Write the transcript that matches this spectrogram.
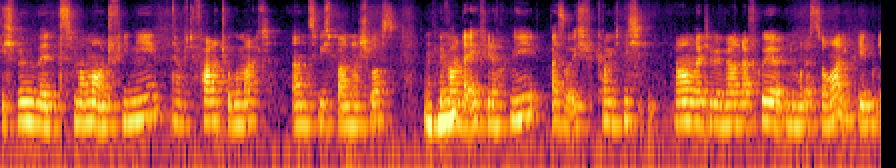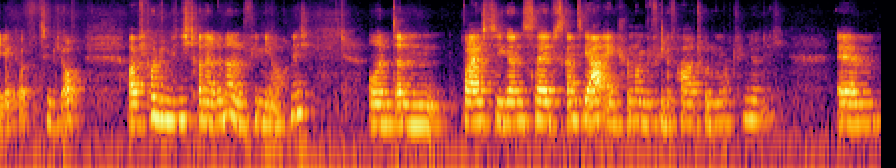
ich bin mit Mama und Fini, habe ich die Fahrradtour gemacht ans Wiesbadener Schloss. Mhm. Wir waren da irgendwie noch nie, also ich kann mich nicht, Mama meinte, wir waren da früher in einem Restaurant, irgendwie um die Ecke, ziemlich oft, aber ich konnte mich nicht dran erinnern und Fini auch nicht. Und dann war ich die ganze Zeit, das ganze Jahr eigentlich schon, haben wir viele Fahrradtouren gemacht, finde ich. Ähm,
